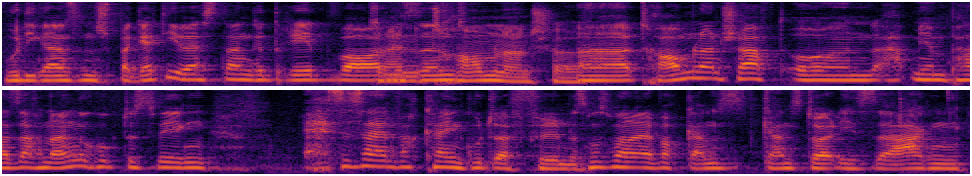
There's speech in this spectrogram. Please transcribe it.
wo die ganzen Spaghetti-Western gedreht worden Eine sind. Traumlandschaft. Äh, Traumlandschaft und habe mir ein paar Sachen angeguckt, deswegen es ist einfach kein guter Film. Das muss man einfach ganz, ganz deutlich sagen.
